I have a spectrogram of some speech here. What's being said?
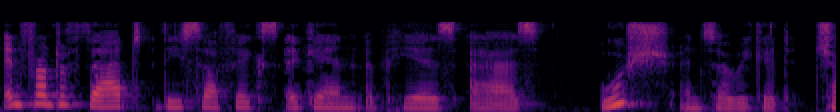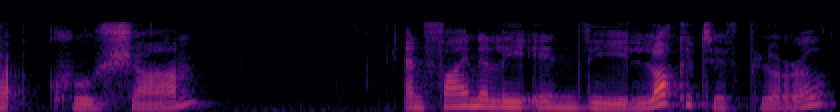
In front of that, the suffix again appears as ush, and so we get chakrusham. And finally, in the locative plural,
